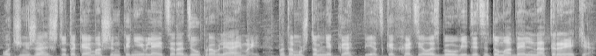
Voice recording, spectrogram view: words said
Очень жаль, что такая машинка не является радиоуправляемой, потому что мне капец как хотелось бы увидеть эту модель на треке.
